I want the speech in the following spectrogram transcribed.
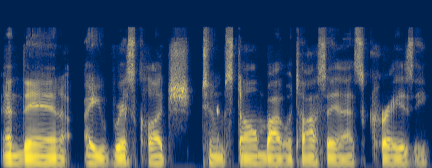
and then a wrist clutch tombstone by Watase. That's crazy.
